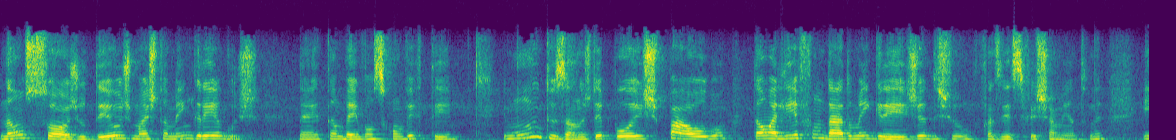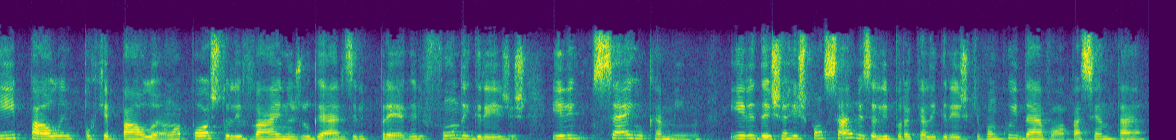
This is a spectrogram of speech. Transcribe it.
Não só judeus, mas também gregos né, também vão se converter. E muitos anos depois, Paulo, então ali é fundada uma igreja, deixa eu fazer esse fechamento, né? E Paulo, porque Paulo é um apóstolo, ele vai nos lugares, ele prega, ele funda igrejas e ele segue o caminho. E ele deixa responsáveis ali por aquela igreja que vão cuidar, vão apacentar.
